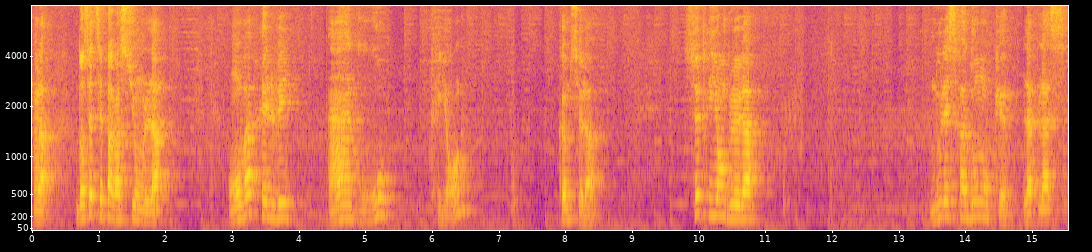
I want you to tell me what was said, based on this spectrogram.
Voilà. Dans cette séparation-là, on va prélever un gros triangle, comme cela. Ce triangle-là, nous laissera donc la place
